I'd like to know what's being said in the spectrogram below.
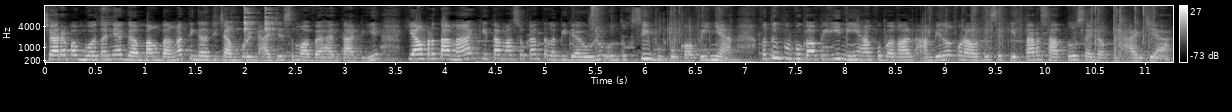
Cara pembuatannya gampang banget tinggal dicampurin aja semua bahan tadi. Yang pertama kita masukkan terlebih dahulu untuk si bubuk kopinya. Untuk bubuk kopi ini aku bakalan ambil kurang lebih sekitar 1 sendok teh aja.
